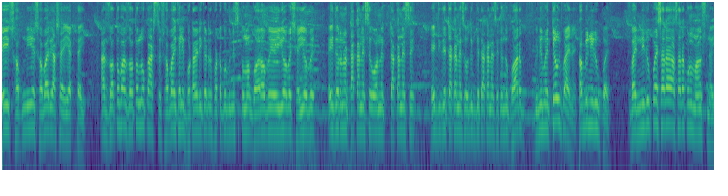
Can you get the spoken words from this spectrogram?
এই সব নিয়ে সবারই আশা এই একটাই। আর যতবার যত লোক আসছে, সবাই খালি ভোটার আইডি কার্ডের ফটোকপি নিচ্ছে তোমার ঘর হবে, এই হবে, সেই হবে, এই ধরনের টাকা নেছে অনেক টাকা নেছে এই দিক দিয়ে টাকা নেছে ওদিক দিয়ে টাকা নেছে কিন্তু ঘর বিনিময়ে কেউই পায় না সবই নিরুপায়। ভাই, নিরুপায় ছাড়া আসারা কোনো মানুষ নাই।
